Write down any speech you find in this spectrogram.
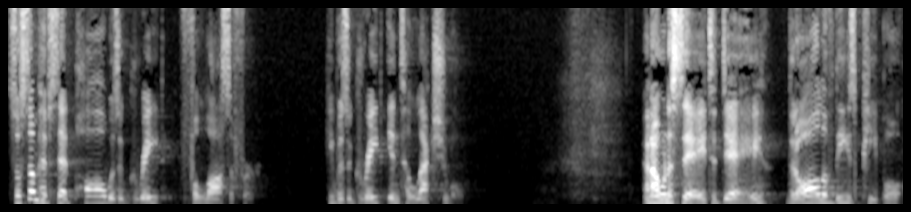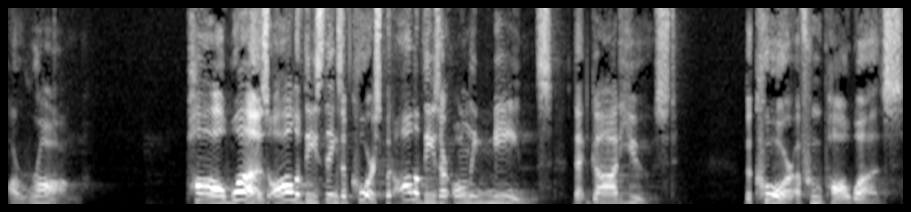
So some have said Paul was a great philosopher, he was a great intellectual. And I want to say today that all of these people are wrong. Paul was all of these things, of course, but all of these are only means that God used. The core of who Paul was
